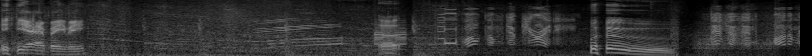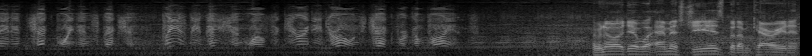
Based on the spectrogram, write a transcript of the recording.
yeah, baby. Uh, Welcome to Purity. woohoo! This is an automated checkpoint inspection. Please be patient while security drones check for compliance. I have no idea what MSG is, but I'm carrying it.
